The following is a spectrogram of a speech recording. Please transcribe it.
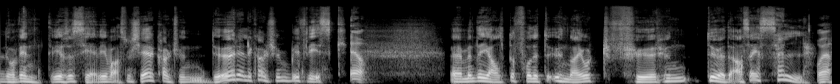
nå venter vi og så ser vi hva som skjer. Kanskje hun dør, eller kanskje hun blir frisk. Ja. Eh, Men det gjaldt å få dette unnagjort før hun døde av seg selv, oh, ja.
